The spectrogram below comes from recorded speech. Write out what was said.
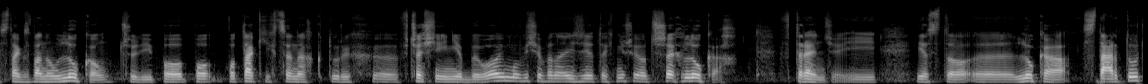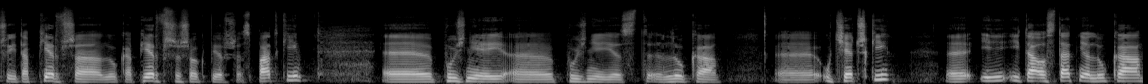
z tak zwaną luką, czyli po, po, po takich cenach, których e, wcześniej nie było, i mówi się w analizie technicznej o trzech lukach w trendzie. I jest to e, luka startu, czyli ta pierwsza luka, pierwszy szok, pierwsze spadki. E, Później, później jest luka ucieczki, I, I ta ostatnia luka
